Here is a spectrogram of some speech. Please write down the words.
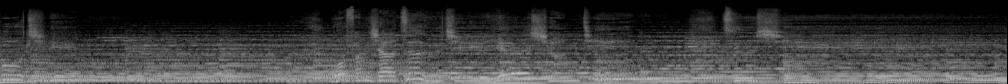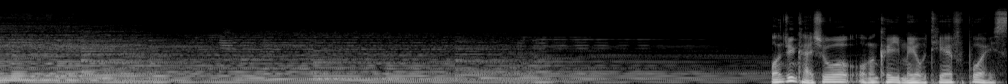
不清。我放下自己，也想听仔细。王俊凯说：“我们可以没有 TFBOYS，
